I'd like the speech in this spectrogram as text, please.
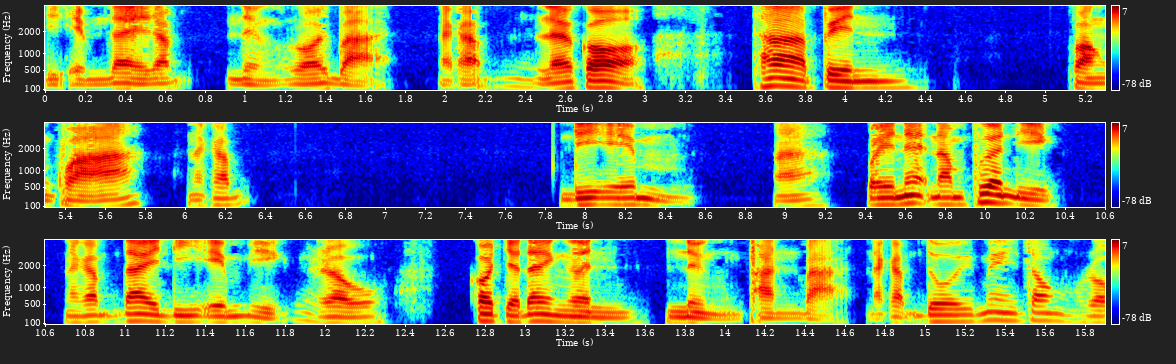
DM ได้รับ 100 บาทนะครับ แล้วก็ถ้าเป็นฝั่งขวานะครับ DM นะไปแนะนำเพื่อนอีกนะครับได้ DM อีกเราก็จะได้เงิน 1,000 บาทนะครับ โดยไม่ต้องเรา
